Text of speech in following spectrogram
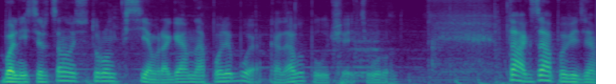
Больные сердца наносят урон всем врагам на поле боя, когда вы получаете урон. Так, заповеди.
